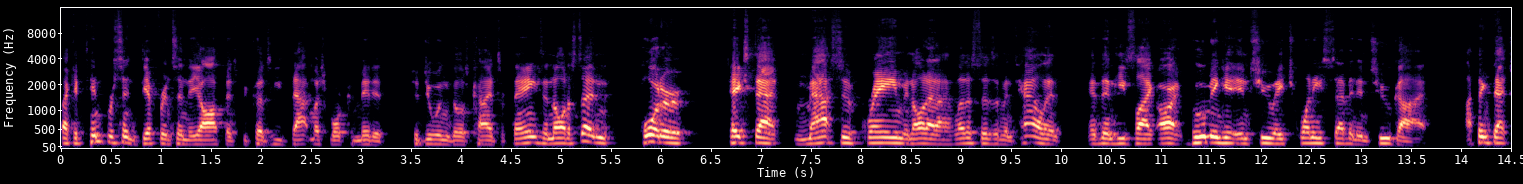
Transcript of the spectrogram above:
like a 10% difference in the offense because he's that much more committed to doing those kinds of things, and all of a sudden Porter takes that massive frame and all that athleticism and talent, and then he's like, all right, booming it into a 27 and two guy. I think that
